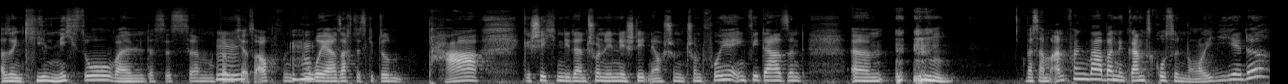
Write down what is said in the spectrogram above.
also in Kiel nicht so, weil das ist, ähm, glaube ich, jetzt auch, wie Doro ja sagt, es gibt so ein paar Geschichten, die dann schon in den Städten ja auch schon, schon vorher irgendwie da sind. Ähm, was am Anfang war, aber eine ganz große Neugierde,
